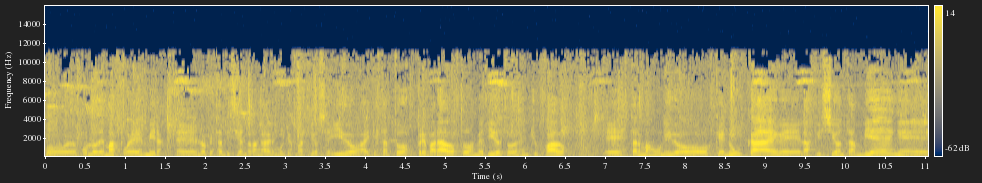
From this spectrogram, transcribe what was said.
por, por, lo demás, pues mira, eh, lo que estás diciendo, van a haber muchos partidos seguidos, hay que estar todos preparados, todos metidos, todos enchufados, eh, estar más unidos que nunca, eh, la afición también, eh,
